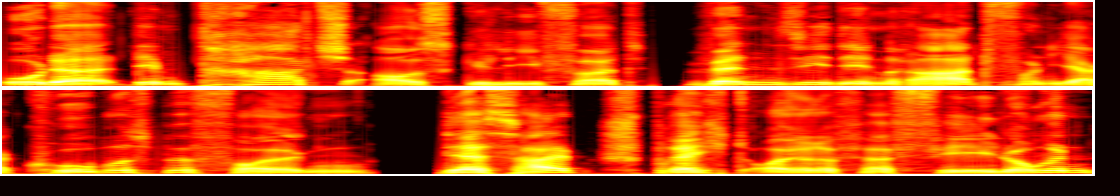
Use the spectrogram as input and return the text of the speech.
oder dem Tratsch ausgeliefert, wenn sie den Rat von Jakobus befolgen Deshalb sprecht eure Verfehlungen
